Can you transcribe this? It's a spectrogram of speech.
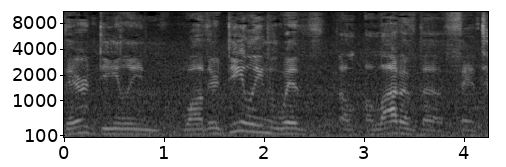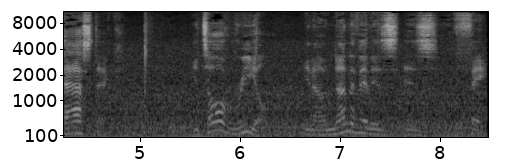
they're dealing, while they're dealing with a, a lot of the fantastic, it's all real. You know, none of it is, is fake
